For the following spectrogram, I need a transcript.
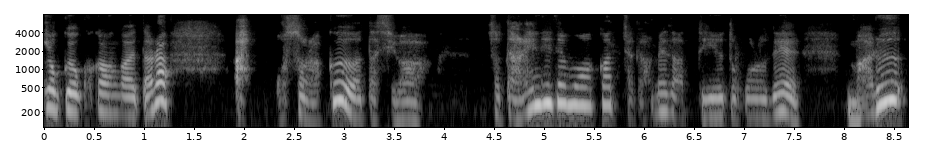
よくよく考えたらあおそらく私はそう誰にでも分かっちゃダメだっていうところで丸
